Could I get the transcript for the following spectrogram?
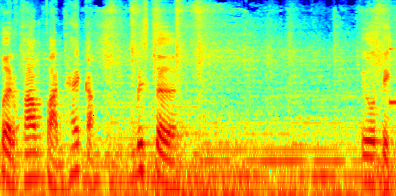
เปิดความฝันให้กับมิสเตอร์เอโอติก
